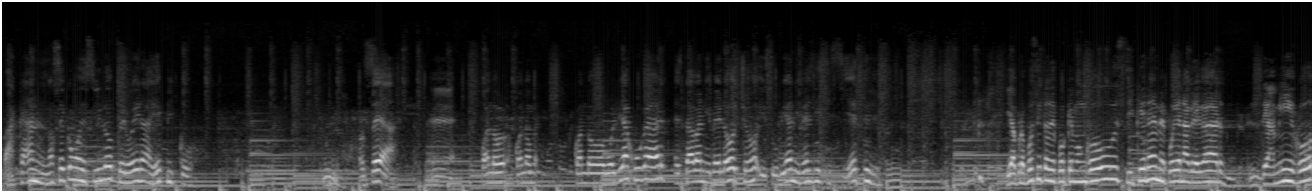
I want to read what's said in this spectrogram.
bacán, no sé cómo decirlo, pero era épico. O sea, eh, cuando, cuando, cuando volví a jugar estaba a nivel 8 y subí a nivel 17. Y a propósito de Pokémon Go, si quieren me pueden agregar de amigo,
